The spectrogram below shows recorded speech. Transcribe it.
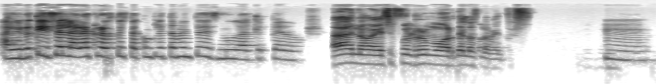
Hay uno que dice Lara Croft está completamente desnuda. ¿Qué pedo? Ah, no, ese fue un rumor de los noventas. Mm.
